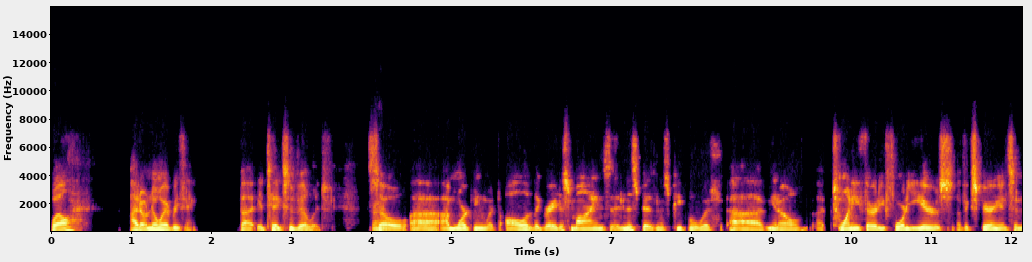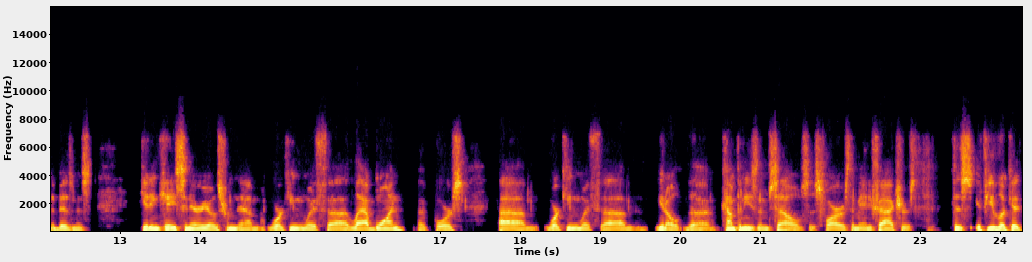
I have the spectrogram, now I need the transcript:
Well, I don't know everything, but it takes a village. Right. So uh, I'm working with all of the greatest minds in this business, people with, uh, you know, 20, 30, 40 years of experience in the business, getting case scenarios from them, working with uh, Lab One, of course, um, working with um, you know the companies themselves as far as the manufacturers. Because if you look at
